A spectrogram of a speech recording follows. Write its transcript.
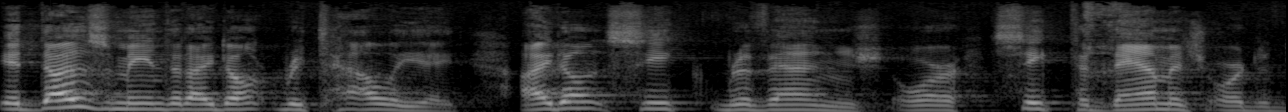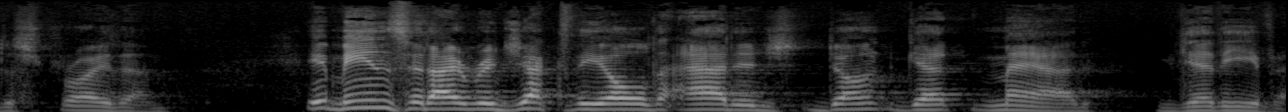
It does mean that I don't retaliate. I don't seek revenge or seek to damage or to destroy them. It means that I reject the old adage don't get mad, get even.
